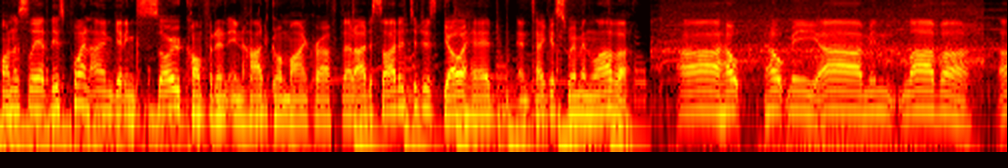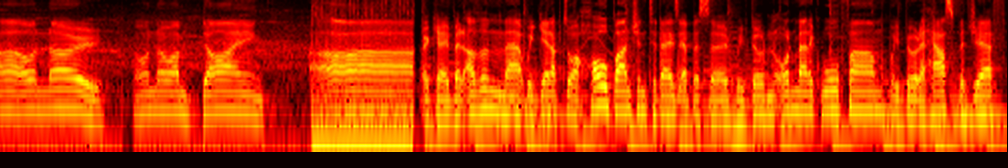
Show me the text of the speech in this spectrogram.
Honestly, at this point, I am getting so confident in hardcore Minecraft that I decided to just go ahead and take a swim in lava. Ah, help, help me. Ah, I'm in lava. Ah, oh no. Oh no, I'm dying. Ah. Okay, but other than that, we get up to a whole bunch in today's episode. We build an automatic wool farm, we build a house for Jeff,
